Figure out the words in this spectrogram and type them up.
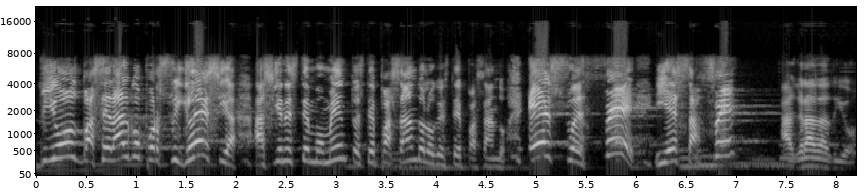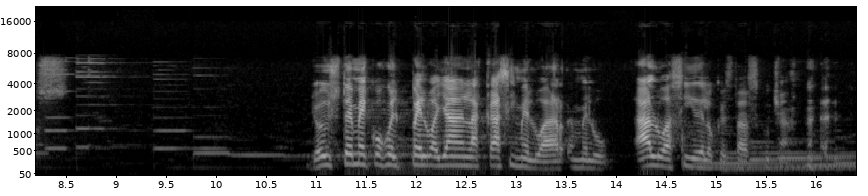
Dios va a hacer algo por su iglesia, así en este momento esté pasando lo que esté pasando. Eso es fe y esa fe agrada a Dios. Yo y usted me cojo el pelo allá en la casa y me lo, me lo algo así de lo que estás escuchando.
